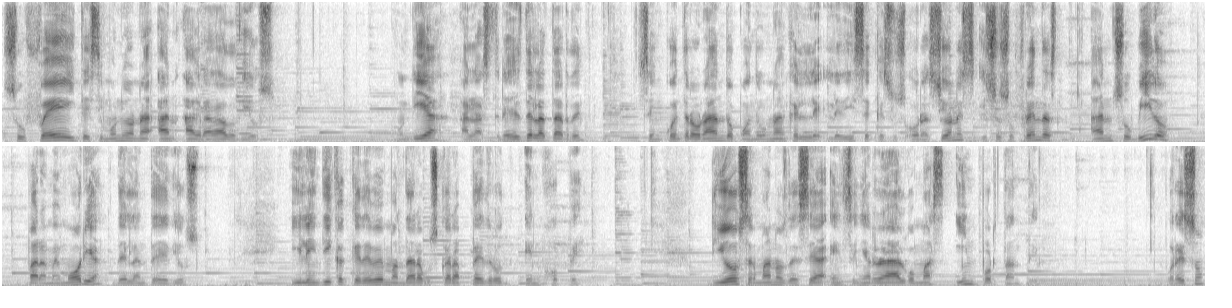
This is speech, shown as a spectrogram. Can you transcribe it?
Su fe y testimonio han agradado a Dios. Un día, a las 3 de la tarde, se encuentra orando cuando un ángel le, dice que sus oraciones y sus ofrendas han subido para memoria delante de Dios. y le indica que debe mandar a buscar a Pedro en Jope. Dios, hermanos, desea enseñarle algo más importante. Por eso,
